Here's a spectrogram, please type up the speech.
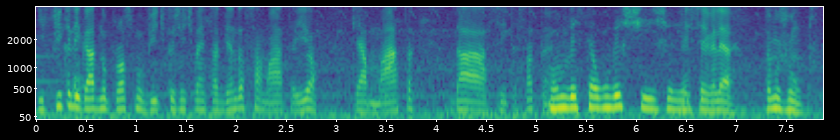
e fica ligado no próximo vídeo que a gente vai entrar dentro dessa mata aí, ó, que é a mata da seita satânica. Vamos ver se tem algum vestígio ali. É isso aí, galera. Tamo junto.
